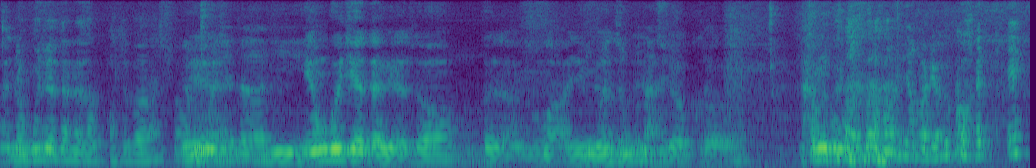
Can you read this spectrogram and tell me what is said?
연구재단에서 받을 만 하죠. 예. 연구재단이 연구재단에서 그뭐 아니면 것 그. 한국 어려울 것 같아.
